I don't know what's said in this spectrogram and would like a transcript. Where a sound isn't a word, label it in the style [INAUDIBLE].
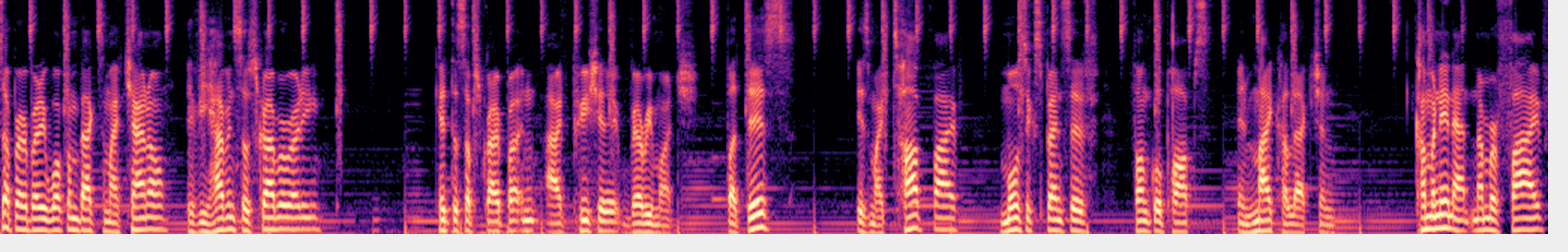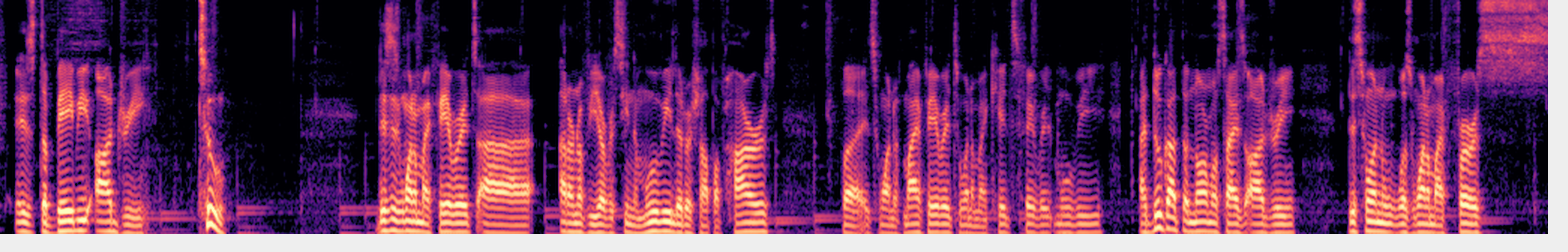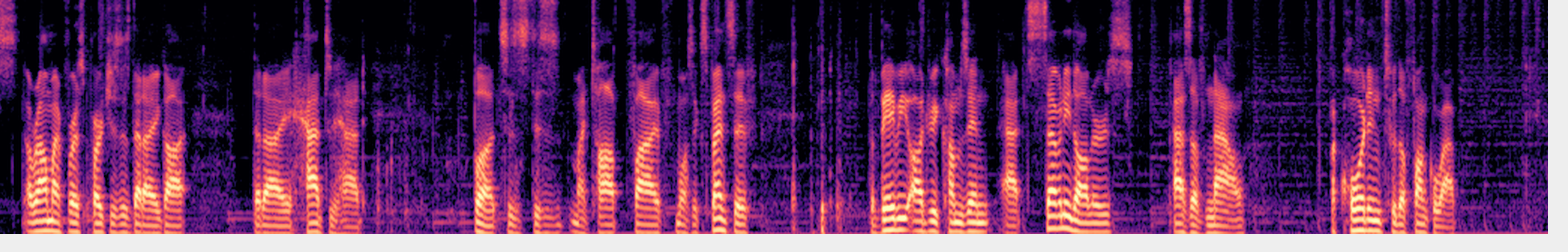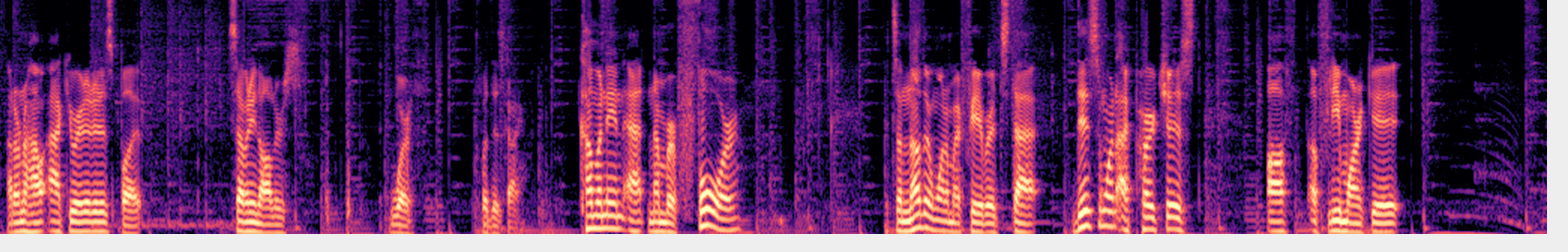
What's up everybody? Welcome back to my channel. If you haven't subscribed already, hit the subscribe button. I'd appreciate it very much. But this is my top five most expensive Funko Pops in my collection. Coming in at number five is the Baby Audrey 2. This is one of my favorites. Uh, I don't know if you've ever seen the movie Little Shop of Horrors, but it's one of my favorites, one of my kids' favorite movie. I do got the normal size Audrey. This one was one of my first, around my first purchases that I got, that I had to had. But since this is my top five most expensive, the baby Audrey comes in at $70 as of now, according to the Funko app. I don't know how accurate it is, but $70 worth for this guy. Coming in at number four, it's another one of my favorites that this one I purchased off a flea market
